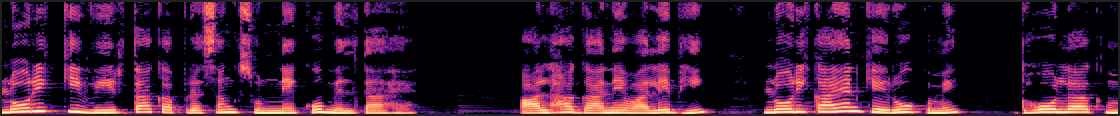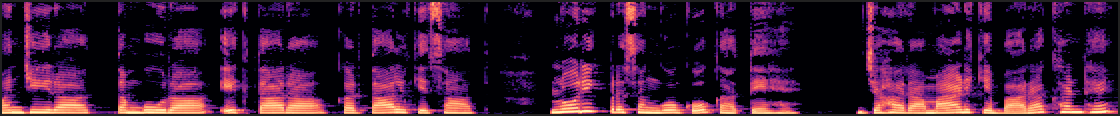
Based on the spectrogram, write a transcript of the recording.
लोरिक की वीरता का प्रसंग सुनने को मिलता है। आल्हा गाने वाले भी लोरिकायन के रूप में ढोलक, मंजीरा, तंबूरा, एकतारा, करताल के साथ लोरिक प्रसंगों को गाते हैं। जहाँ रामायण के बारह खंड हैं,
